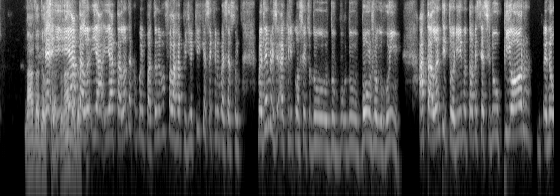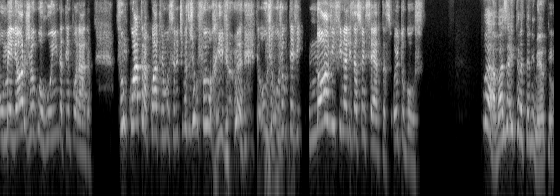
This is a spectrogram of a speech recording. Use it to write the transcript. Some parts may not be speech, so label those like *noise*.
Nada deu é, certo. E, nada e, a deu certo. E, a, e, a Atalanta acabou empatando. Eu vou falar rapidinho aqui, que esse aqui não vai ser assunto. Mas lembra aquele conceito do, do, do bom jogo ruim? Atalanta e Torino talvez tenha sido o pior, não, o melhor jogo ruim da temporada. Foi um 4 a 4 emocionante, mas o jogo foi horrível. *laughs* O, o jogo teve nove finalizações certas, oito gols. É, mas é entretenimento.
